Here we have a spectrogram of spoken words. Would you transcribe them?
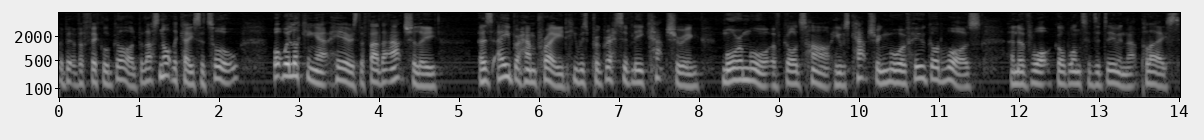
a bit of a fickle God? But that's not the case at all. What we're looking at here is the fact that actually, as Abraham prayed, he was progressively capturing more and more of God's heart. He was capturing more of who God was and of what God wanted to do in that place.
